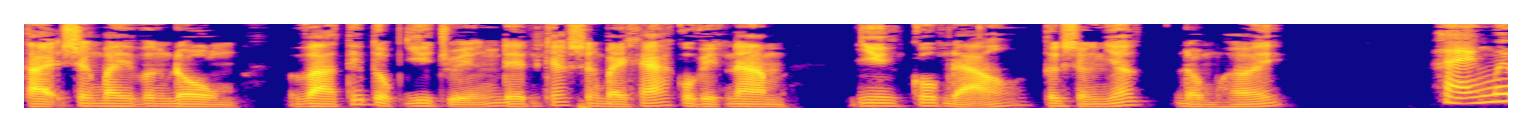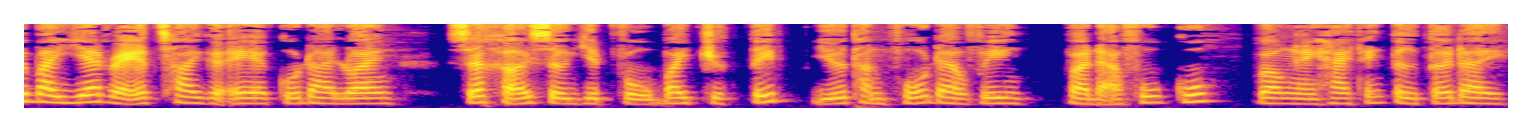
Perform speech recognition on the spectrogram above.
tại sân bay Vân Đồn và tiếp tục di chuyển đến các sân bay khác của Việt Nam như Côn Đảo, Tân Sơn Nhất, Đồng Hới. Hãng máy bay giá rẻ Tiger Air của Đài Loan sẽ khởi sự dịch vụ bay trực tiếp giữa thành phố Đào Viên và đảo Phú Quốc vào ngày 2 tháng 4 tới đây.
